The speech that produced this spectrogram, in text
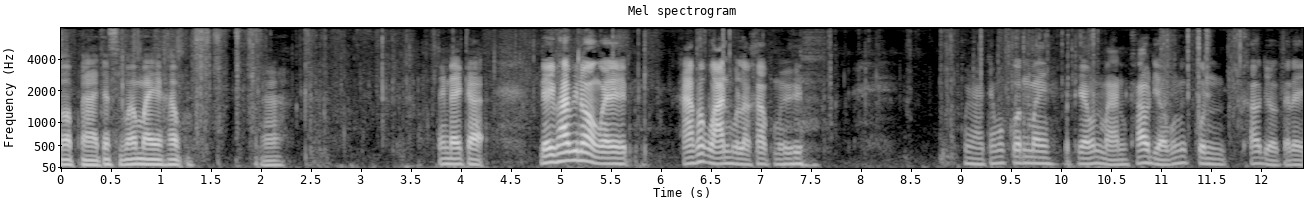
รอบหน้าจะสิมาไหมครับนะจังใดกะเดี๋ยวพาพี่น้องไปหาผักหวานหมดละครับ มือมือหาจังมากลไหมบัดเทียมันหมานข้าวเดียวมันกลข้าวเดียวก็ได้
